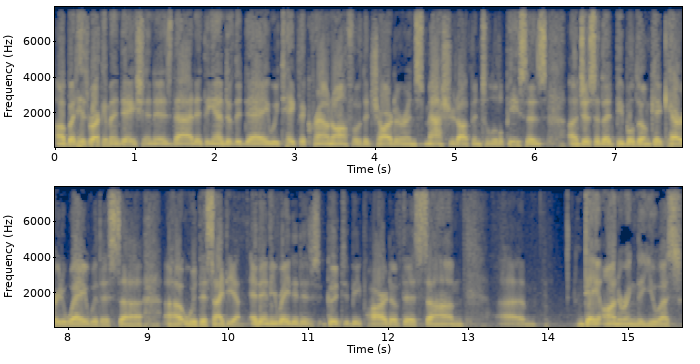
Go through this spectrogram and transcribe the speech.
Uh, but his recommendation is that at the end of the day, we take the crown off of the charter and smash it up into little pieces, just so that people don't get carried away with this with this idea. At any rate, it is good to be part of this. Um, day honoring the U.S.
